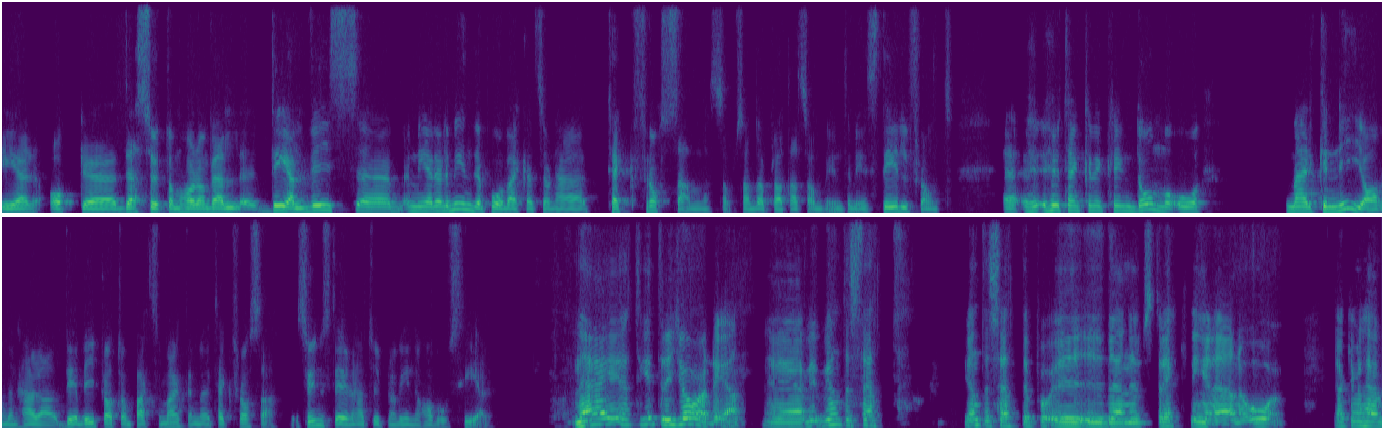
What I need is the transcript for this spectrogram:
er. Och eh, dessutom har de väl delvis eh, mer eller mindre påverkats av den här techfrossan som, som det har pratats om, inte minst Stillfront. Hur, hur tänker ni kring dem? och Märker ni av den här, äh, det vi pratar om på aktiemarknaden med techfrossa? Syns det i den här typen av innehav hos er? Nej, jag tycker inte det gör det. Eh, vi, vi, har inte sett, vi har inte sett det på, i, i den utsträckningen än. Och jag kan, väl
